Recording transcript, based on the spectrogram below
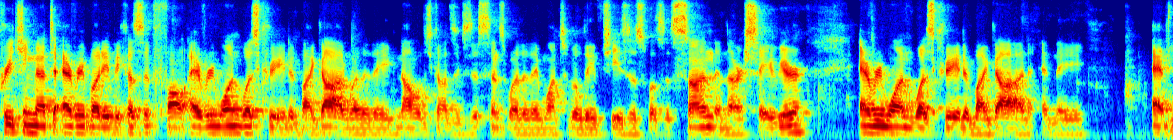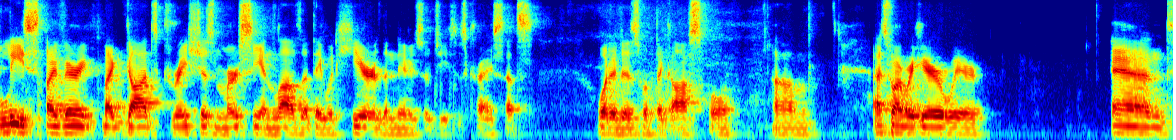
preaching that to everybody because it fall everyone was created by God, whether they acknowledge God's existence, whether they want to believe Jesus was his son and our savior. Everyone was created by God and they at least by very by God's gracious mercy and love that they would hear the news of Jesus Christ. That's what it is with the gospel. Um, that's why we're here. We're and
